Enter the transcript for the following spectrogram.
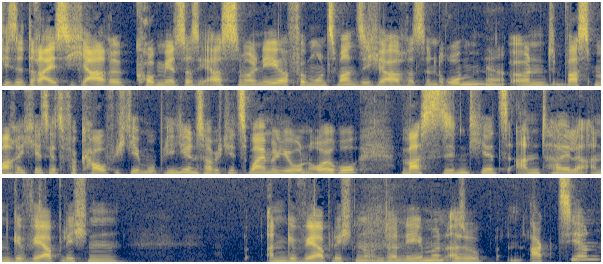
Diese 30 Jahre kommen jetzt das erste Mal näher, 25 Jahre sind rum. Ja. Und was mache ich jetzt? Jetzt verkaufe ich die Immobilien, jetzt habe ich die 2 Millionen Euro. Was sind jetzt Anteile an gewerblichen, an gewerblichen Unternehmen, also Aktien?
